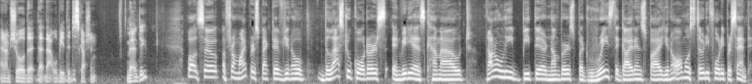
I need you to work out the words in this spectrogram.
And I'm sure that that, that will be the discussion. Mandy? Well, so uh, from my perspective, you know, the last two quarters, NVIDIA has come out not only beat their numbers but raised the guidance by you know almost 30 40%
